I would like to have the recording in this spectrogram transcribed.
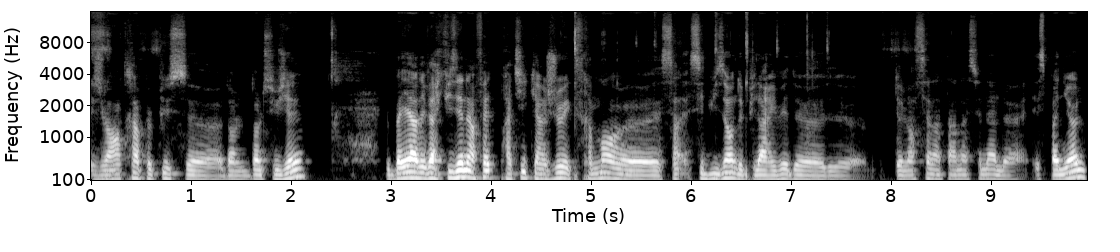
je rentrer un peu plus dans, le sujet. Le Bayern Leverkusen, en fait, pratique un jeu extrêmement euh, séduisant depuis l'arrivée de, l'ancien international euh, espagnol,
